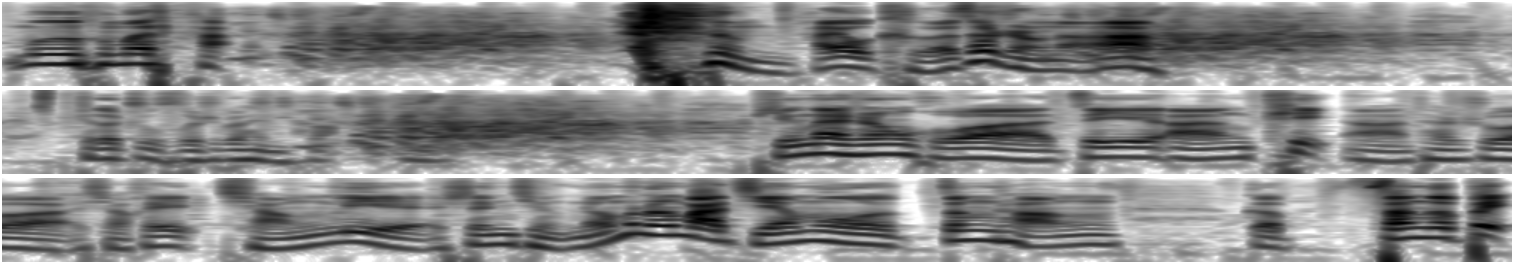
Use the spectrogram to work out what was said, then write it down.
么么哒，还有咳嗽声呢啊。这个祝福是不是很好？平淡生活 Z N K 啊，他说小黑强烈申请，能不能把节目增长个翻个倍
